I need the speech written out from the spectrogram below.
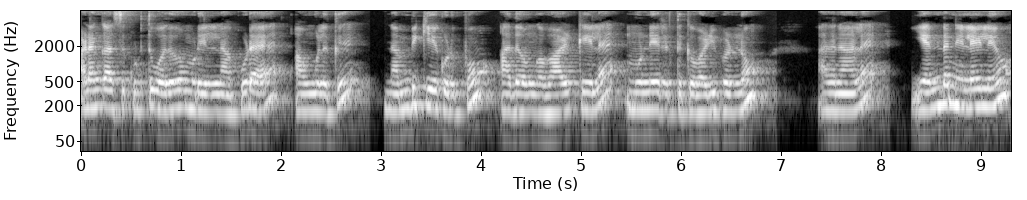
பணங்காசு கொடுத்து உதவ முடியலனா கூட அவங்களுக்கு நம்பிக்கையை கொடுப்போம். அது அவங்க வாழ்க்கையில் முன்னேறத்துக்கு வழிபடணும் அதனால் எந்த நிலையிலையும்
